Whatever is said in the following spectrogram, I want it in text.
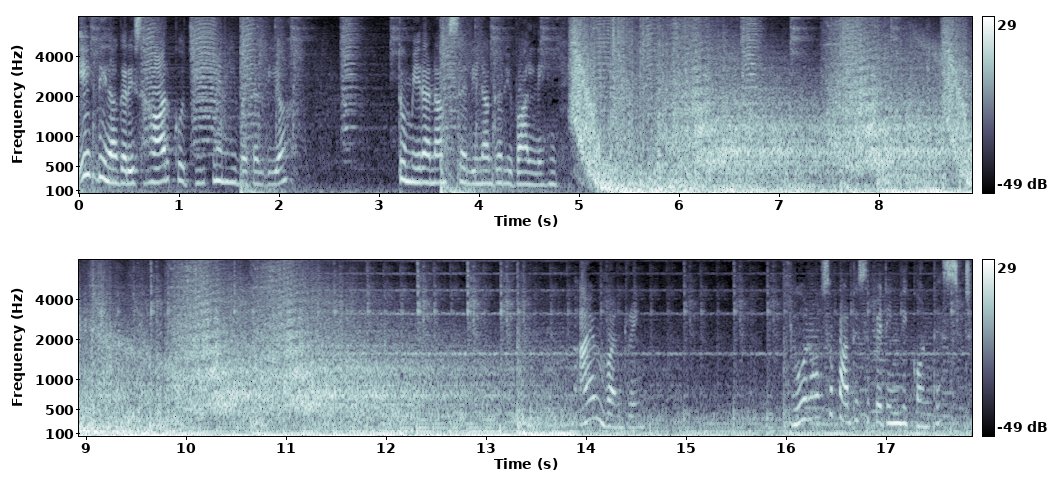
एक दिन अगर इस हार को जीत में नहीं बदल दिया तो मेरा नाम सेलिना गरेवाल नहीं wondering you are also participating the contest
